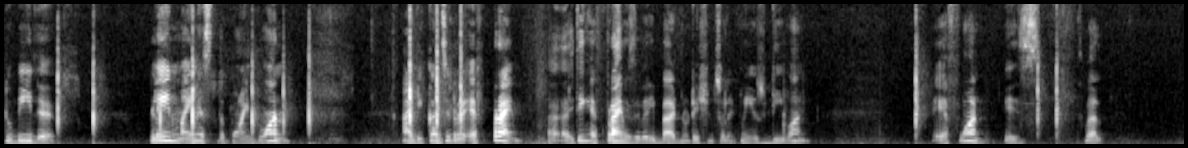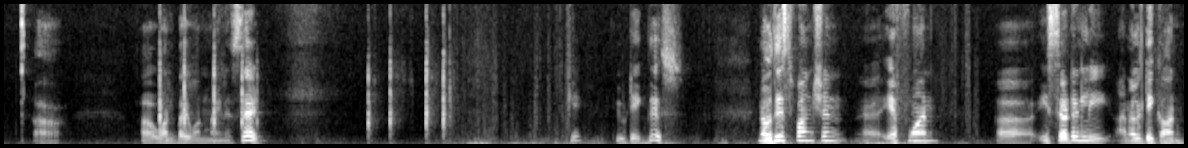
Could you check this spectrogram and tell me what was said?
to be the plane minus the point 1 and you consider f prime uh, I think f prime is a very bad notation so let me use d1 f1 is well uh, uh, 1 by 1 minus z. Okay you take this. Now this function uh, f1 uh, is certainly analytic on.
